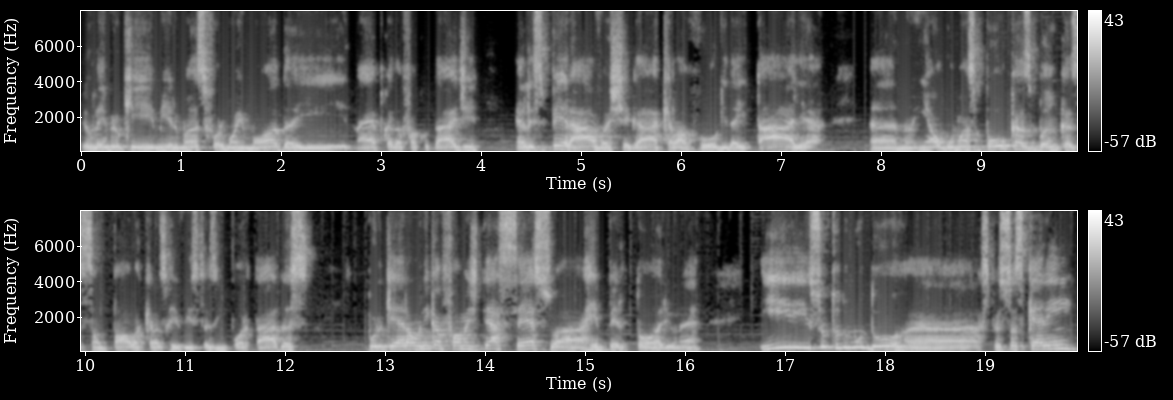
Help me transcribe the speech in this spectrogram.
Eu lembro que minha irmã se formou em moda e na época da faculdade ela esperava chegar aquela Vogue da Itália, uh, em algumas poucas bancas de São Paulo, aquelas revistas importadas, porque era a única forma de ter acesso a repertório, né? E isso tudo mudou. Ah, as pessoas querem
